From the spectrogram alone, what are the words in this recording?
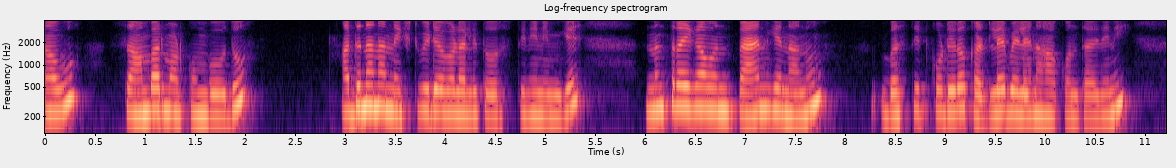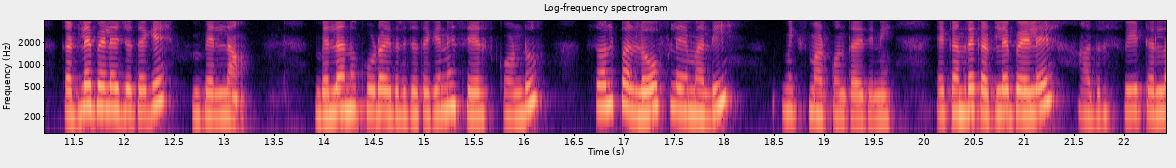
ನಾವು ಸಾಂಬಾರು ಮಾಡ್ಕೊಬೋದು. ಅದನ್ನು ನಾನು ನೆಕ್ಸ್ಟ್ ವೀಡಿಯೋಗಳಲ್ಲಿ ತೋರಿಸ್ತೀನಿ ನಿಮಗೆ. ನಂತರ ಈಗ ಒಂದು ಪ್ಯಾನ್ಗೆ ನಾನು ಬಸ್ತಿಟ್ಕೊಂಡಿರೋ ಕಡಲೆಬೇಳೆನ ಹಾಕ್ಕೊತಾ ಇದ್ದೀನಿ. ಕಡಲೆಬೇಳೆ ಜೊತೆಗೆ ಬೆಲ್ಲ. ಬೆಲ್ಲನೂ ಕೂಡ ಇದ್ರ ಜೊತೆಗೇ ಸೇರಿಸ್ಕೊಂಡು ಸ್ವಲ್ಪ ಲೋ ಫ್ಲೇಮಲ್ಲಿ ಮಿಕ್ಸ್ ಮಾಡ್ಕೊತಾ ಇದ್ದೀನಿ. ಯಾಕಂದರೆ ಕಡಲೆಬೇಳೆ, ಅದ್ರ ಸ್ವೀಟೆಲ್ಲ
